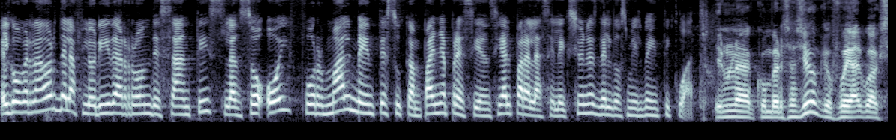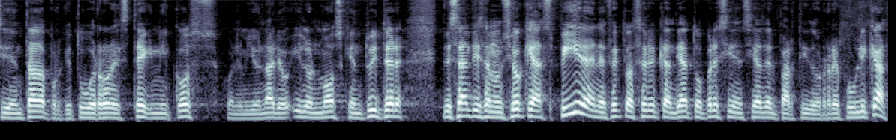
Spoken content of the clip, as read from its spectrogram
El gobernador de la Florida, Ron DeSantis, lanzó hoy formalmente su campaña presidencial para las elecciones del 2024. En una conversación que fue algo accidentada porque tuvo errores técnicos con el millonario Elon Musk en Twitter, DeSantis anunció que aspira en efecto a ser el candidato presidencial del Partido Republicano.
